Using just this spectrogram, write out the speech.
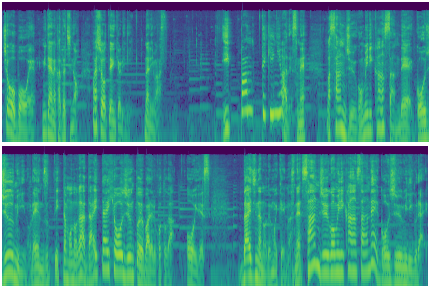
超望遠みたいな形の、まあ、焦点距離になります。一般的にはですね、まあ、35mm 換算で 50mm のレンズっていったものが大体標準と呼ばれることが多いです。大事なのでもう一回言いますね。35mm 換算で 50mm ぐらい。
